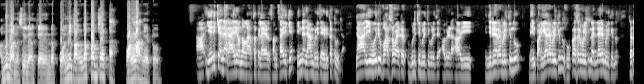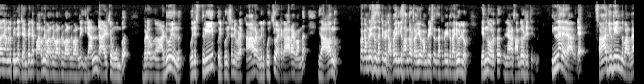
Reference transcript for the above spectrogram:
അത് മനസ്സിലാക്കിയാൽ എന്റെ പൊന്ന് തങ്കപ്പൻ ചേട്ടാ കൊള്ളാം കേട്ടോ. എനിക്ക് എന്നാ കാര്യം എന്നുള്ള അർത്ഥത്തിൽ അയാൾ സംസാരിക്കുക. പിന്നെ ഞാൻ വിളിച്ച എടുക്കത്തുമില്ല ഞാൻ ഈ ഒരു വർഷമായിട്ട് വിളിച്ച് വിളിച്ച് വിളിച്ച് അവരുടെ ഈ എഞ്ചിനീയറെ വിളിക്കുന്നു മെയിൻ പണിക്കാരെ വിളിക്കുന്നു സൂപ്പർവൈസറെ വിളിക്കുന്നു എല്ലാവരും വിളിക്കുന്നു. ചേട്ടാ ഞങ്ങൾ പിന്നെ ചാമ്പ്യനെ പറഞ്ഞു പറഞ്ഞു പറഞ്ഞു പറഞ്ഞു പറഞ്ഞ് രണ്ടാഴ്ച മുമ്പ് ഇവിടെ അടൂരിന്ന് ഒരു സ്ത്രീ ഒരു പുരുഷൻ ഇവിടെ കാറ ഒരു കൊച്ചുമായിട്ട് കാറ വന്ന് ഇത് അളന്നു. ഇപ്പൊ കംപ്ലീഷൻ സർട്ടിഫിക്കറ്റ് അപ്പൊ എനിക്ക് സന്തോഷം. അയ്യോ കംപ്ലീഷൻ സർട്ടിഫിക്കറ്റ് വരുമല്ലോ എന്ന് ഓർത്ത് ഞാൻ സന്തോഷിച്ചിരുന്നു. ഇന്നലെ രാവിലെ സാജുദ്ദീൻ എന്ന് പറഞ്ഞ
